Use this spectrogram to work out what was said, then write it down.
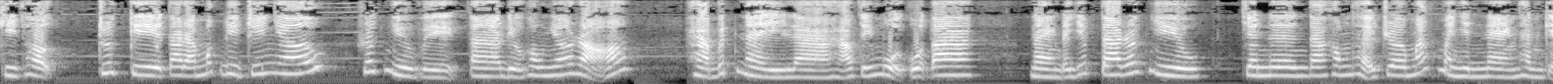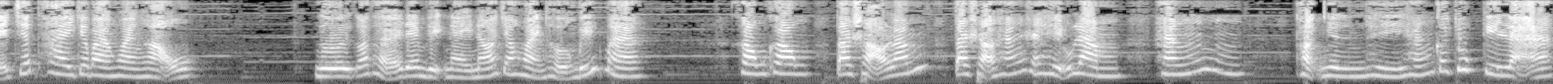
Kỳ thật, trước kia ta đã mất đi trí nhớ, rất nhiều việc ta đều không nhớ rõ. Hà Bích này là hảo tỷ muội của ta, nàng đã giúp ta rất nhiều, cho nên ta không thể trơ mắt mà nhìn nàng thành kẻ chết thay cho bà hoàng hậu. Người có thể đem việc này nói cho hoàng thượng biết mà. Không không, ta sợ lắm, ta sợ hắn sẽ hiểu lầm, hắn... Thật nhìn thì hắn có chút kỳ lạ,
